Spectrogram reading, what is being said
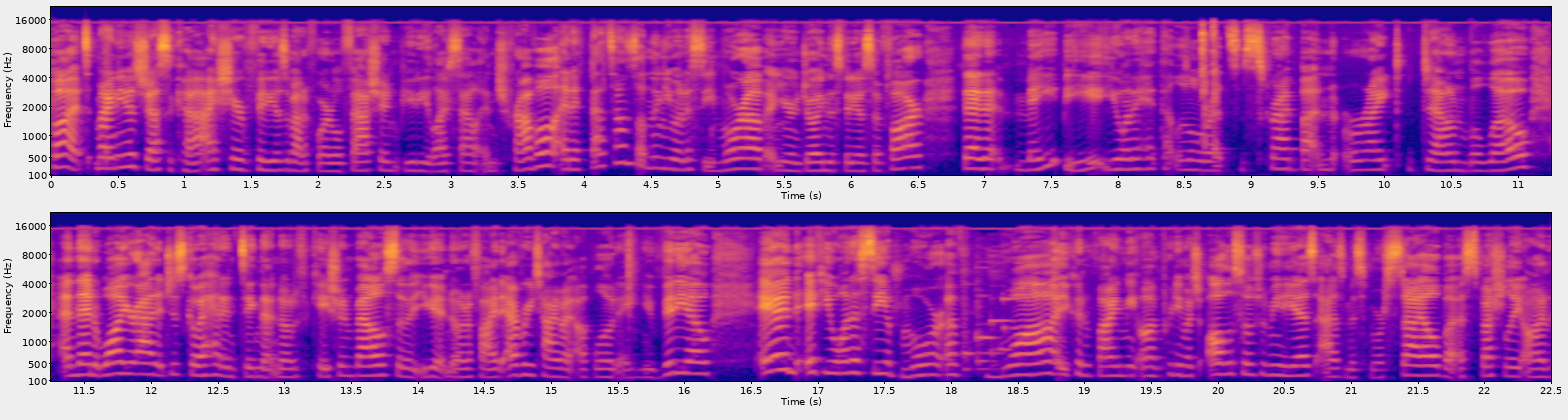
But my name is Jessica. I share videos about affordable fashion, beauty, lifestyle, and travel. And if that sounds something you want to see more of and you're enjoying this video so far, then maybe you want to hit that little red subscribe button right down below. And then while you're at it, just go ahead and ding that notification bell so that you get notified every time I upload a new video. And if you want to see more of moi, you can find me on pretty much all the social medias as Miss Moore Style, but especially on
